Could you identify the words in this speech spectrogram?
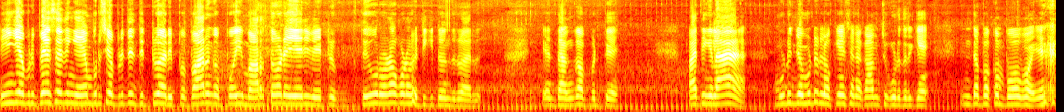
நீங்கள் அப்படி பேசாதீங்க. என் புருஷன் அப்படித்தான் திட்டுவார். இப்போ பாருங்கள் போய் மரத்தோட ஏறி வெட்டு தீவிரோட கூட வெட்டிக்கிட்டு வந்துடுவார் என் தங்கம் அப்படித்தான். பார்த்தீங்களா முடிஞ்ச மட்டும் லொக்கேஷனை காமிச்சு கொடுத்துருக்கேன். இந்த பக்கம் போவோம். எங்க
